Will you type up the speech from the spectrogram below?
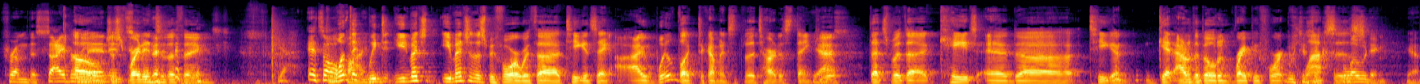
from the Cybermen. Oh, just right into the thing. yeah, it's all One fine. thing we did, you mentioned you mentioned this before with uh, Tegan saying, "I would like to come into the TARDIS, thank Yes. you." That's with uh, Kate and uh, Tegan get out of the building right before it which is collapses. exploding. Yeah.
